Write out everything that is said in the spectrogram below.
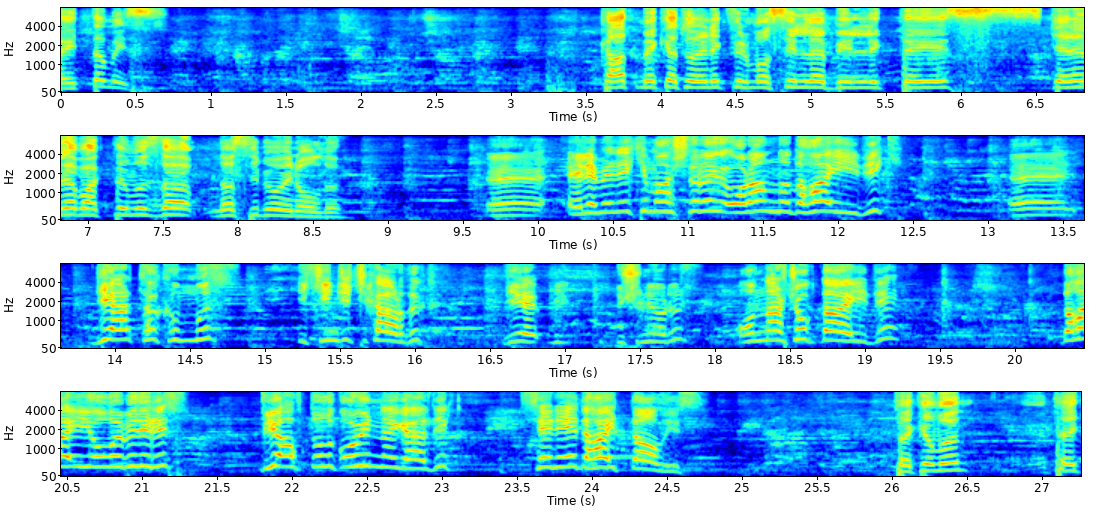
Kayıtta mıyız? Kat Mekatronik firmasıyla birlikteyiz. Genele baktığımızda nasıl bir oyun oldu? Ee, elemedeki maçlara oranla daha iyiydik. Ee, diğer takımımız ikinci çıkardık diye düşünüyoruz. Onlar çok daha iyiydi. Daha iyi olabiliriz. Bir haftalık oyunla geldik. Seneye daha iddialıyız. Takımın tek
